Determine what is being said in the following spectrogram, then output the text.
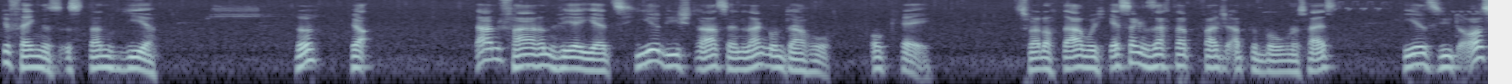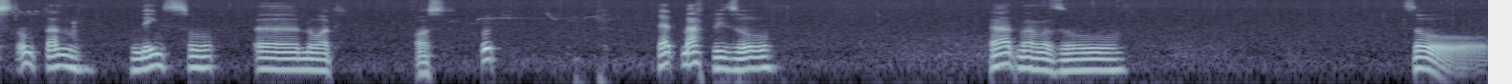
Gefängnis ist dann hier. Ne? Ja. Dann fahren wir jetzt hier die Straße entlang und da hoch. Okay. Das war doch da, wo ich gestern gesagt habe, falsch abgebogen. Das heißt, hier Südost und dann links hoch äh, Nordost. Gut. Das macht wieso. Das machen wir so. So.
